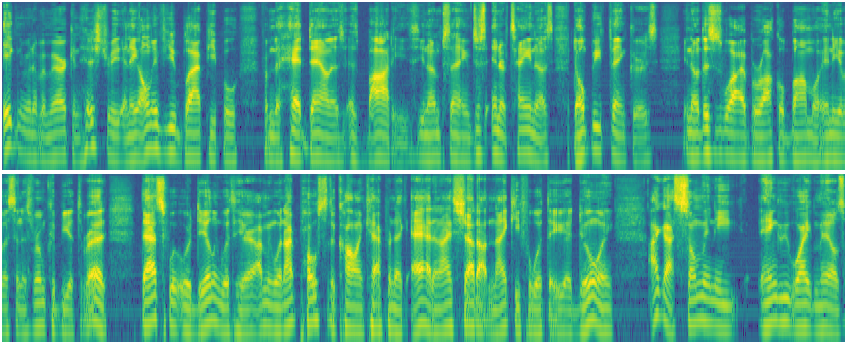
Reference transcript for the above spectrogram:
ignorant of American history and they only view black people from the head down as, as bodies. You know what I'm saying? Just entertain us. Don't be thinkers. You know, this is why Barack Obama or any of us in this room could be a threat. That's what we're dealing with here. I mean, when I posted the Colin Kaepernick ad and I shout out Nike for what they are doing, I got so many angry white males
